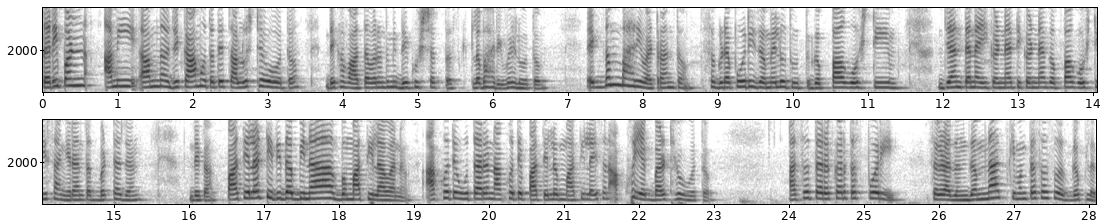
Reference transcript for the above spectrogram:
तरी पण आम्ही आमनं जे काम होतं ते चालूच ठेव होतं. देखा वातावरण तुम्ही देखूच शकतास. कितलं भारी व्हायला होतं. एकदम भारी वाटरांत सगळ्या पोरी जमेल होतूत गप्पा गोष्टी. ज्यान त्यांना इकडण्या तिकडण्या गप्पा गोष्टी सांगे राहतात बठ्ठाज्यान देखा पातेला टिदिदा बिना ब माती लावानं. आखो ते उतारण आखो ते पातेलं माती लायसन आखो एक बार ठेव होतं. असं तर करतस पोरी. सगळ्याजण जमनात की मग तसंच वस गफलत.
